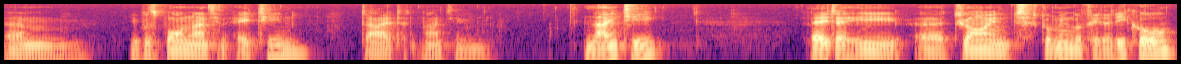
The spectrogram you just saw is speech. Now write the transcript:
Um, he was born 1918, died 1990. Later, he uh, joined Domingo Federico,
